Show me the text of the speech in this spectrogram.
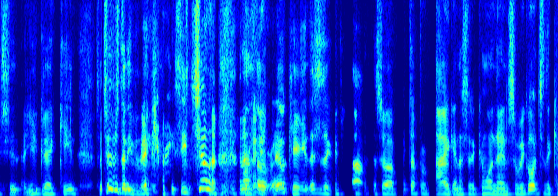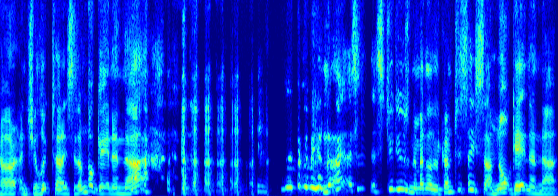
she said, "Are you Greg Kane?" So two of us didn't even recognize each other, and I thought, "Right, okay, this is a good start." So I picked up her bag, and I said, "Come on then." So we got to the car, and she looked at it and said, "I'm not getting in that." What do you mean? I said, "The studio's in the middle of the countryside, so I'm not getting in that."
